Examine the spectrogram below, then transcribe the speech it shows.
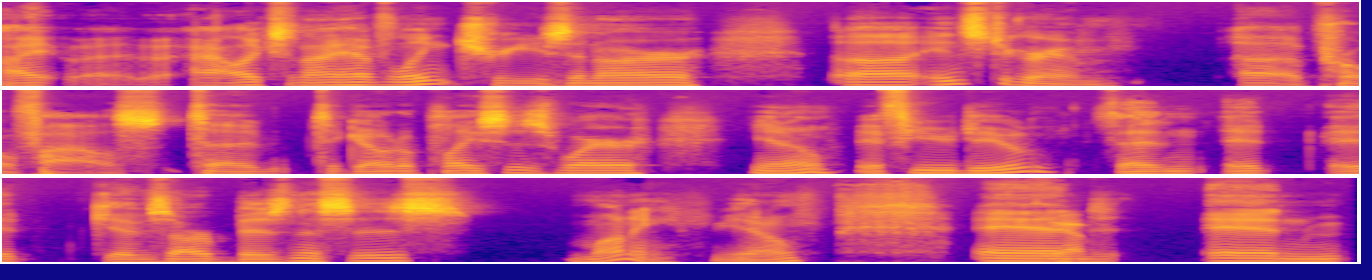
I, uh, Alex and I have link trees in our uh, Instagram uh, profiles to to go to places where you know if you do, then it it gives our businesses money, you know, and yep. and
